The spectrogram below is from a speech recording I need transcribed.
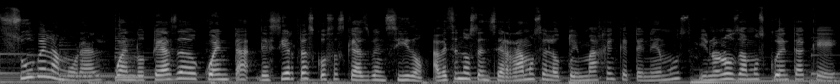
Sube la moral cuando te has dado cuenta de ciertas cosas que has vencido. A veces nos encerramos en la autoimagen que tenemos y no nos damos cuenta que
